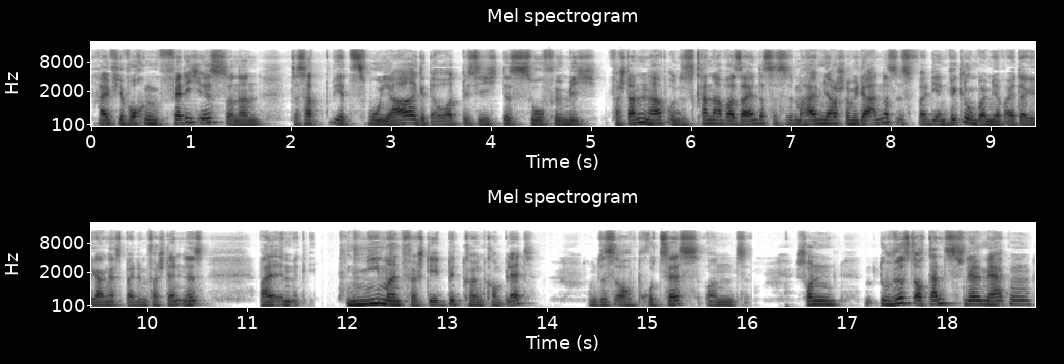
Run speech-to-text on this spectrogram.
drei, vier Wochen fertig ist, sondern das hat jetzt zwei Jahre gedauert, bis ich das so für mich verstanden habe. Und es kann aber sein, dass es im halben Jahr schon wieder anders ist, weil die Entwicklung bei mir weitergegangen ist bei dem Verständnis. Weil im, niemand versteht Bitcoin komplett. Und das ist auch ein Prozess und schon, du wirst auch ganz schnell merken,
